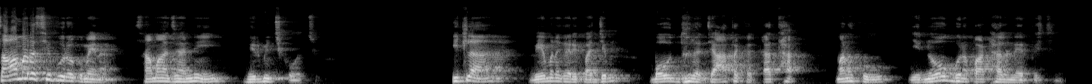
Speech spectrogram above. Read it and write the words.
సామరస్యపూర్వకమైన సమాజాన్ని నిర్మించుకోవచ్చు. ఇట్లా వేమన గారి పద్యం బౌద్ధుల జాతక కథ మనకు ఎన్నో గుణపాఠాలు నేర్పిస్తుంది.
